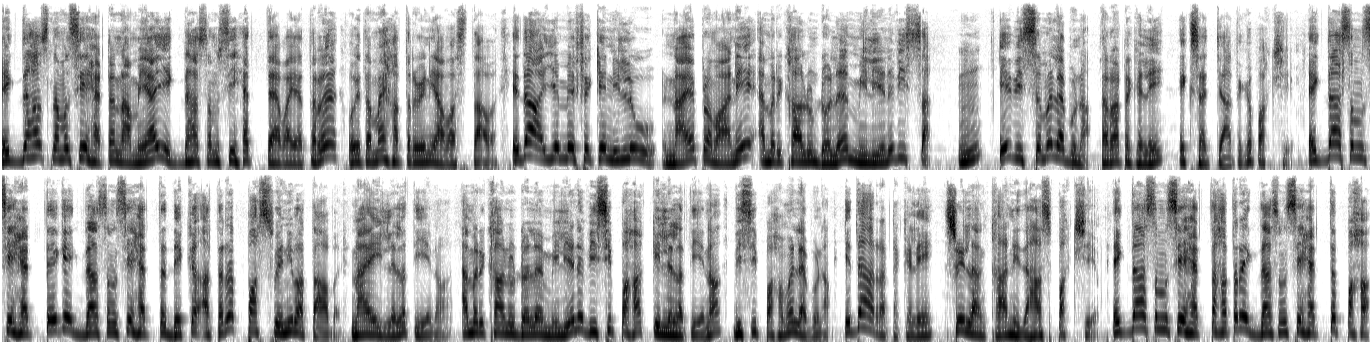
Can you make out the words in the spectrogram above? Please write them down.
එක්දහස් නමසේ හැට නමයයි එක්දහ සමසි හැත්තෑවයි අතර ඔය තමයි හතරවෙනි අවස්ථාව. එදා IMF එකෙන් නිල්ලූ ණය ප්‍රමාණය ඇමරිකාලුන් ඩොල මිලියන විස්සක්. ඒ විස්සම ලැබුණ රට කළේ එක්සත් ජාතික පක්ෂය. එක්දාසමසේ හැත්ත එක එක්දාසමසේ හැත්ත දෙක අතර පස්වෙනි වතාව නය ඉල්ලල තියෙනවා. ඇමරිකානු ඩොල මිලියන විසි පහක් ඉල්ලල තියෙන විසි පහම ලැබුණ. එදා රට කළේ ශ්‍රී ලංකා නිදහස් පක්ෂය. එක්දාසමසේ හැත්ත හතර එක්දාසමසේ හැත්ත පහ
